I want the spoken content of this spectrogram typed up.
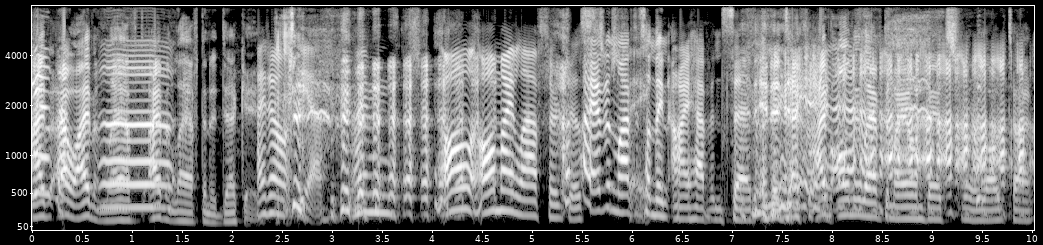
I've, oh, I haven't laughed. I haven't laughed in a decade. I don't. Yeah, I'm, all all my laughs are just. I haven't laughed at something I haven't said in a decade. I've only laughed at my own bits for a long time.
